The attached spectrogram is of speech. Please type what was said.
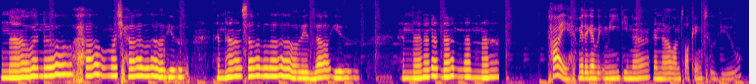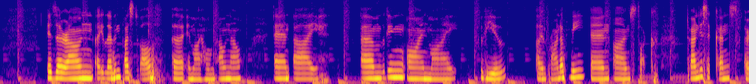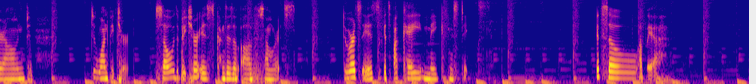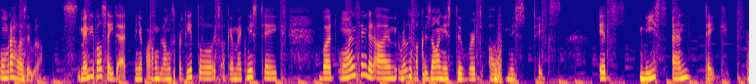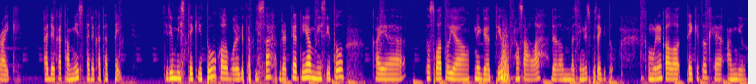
Now I know how much I love you, and I'm so lost without you. Na na na na na na. Hi, meet again with me, Dina, and now I'm talking to you. It's around 11 past 12 uh, in my hometown now, and I am looking on my view in front of me, and I'm stuck 20 seconds around to one picture. So the picture is consists of, some words. The words is it's okay make mistakes. It's so apa ya? Lumrah lah saya bilang. Many people say that. Banyak orang bilang seperti itu. It's okay make mistake. But one thing that I'm really focused on is the word of mistakes. It's miss and take, right? Ada kata miss, ada kata take. Jadi mistake itu kalau boleh kita pisah, berarti artinya miss itu kayak sesuatu yang negatif, yang salah dalam bahasa Inggris bisa gitu. Kemudian kalau take itu kayak ambil.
